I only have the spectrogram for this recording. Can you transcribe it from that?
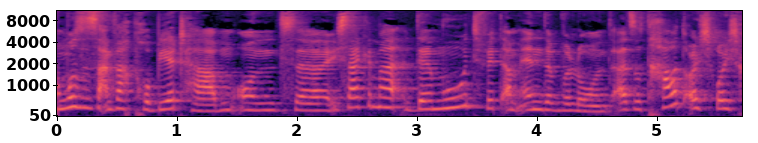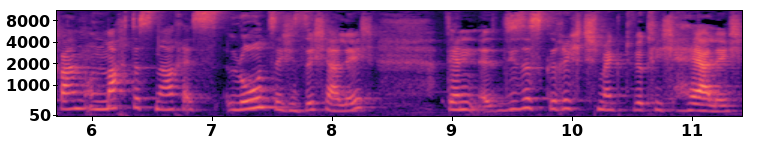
man muss es einfach probiert haben und äh, ich sage immer, der Mut wird am Ende belohnt. Also traut euch ruhig ran und macht es nach, es lohnt sich sicherlich, denn äh, dieses Gericht schmeckt wirklich herrlich.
